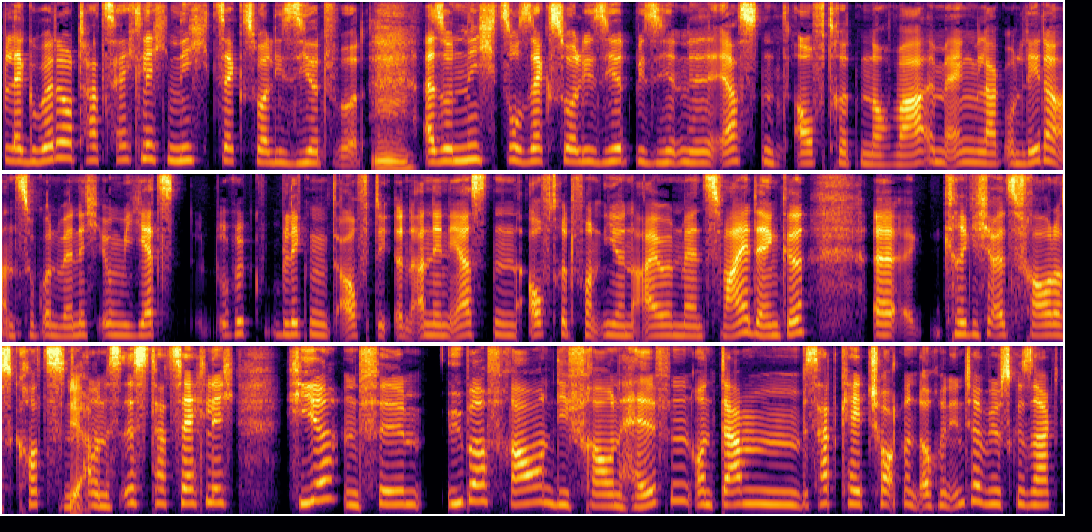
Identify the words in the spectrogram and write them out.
Black Widow tatsächlich nicht sexualisiert wird. Also nicht so sexualisiert, wie sie in den ersten Auftritten noch war, im engen Lack- und Lederanzug. Und wenn ich irgendwie jetzt rückblickend auf die, an den ersten Auftritt von ihr in Iron Man 2 denke, äh, kriege ich als Frau das Kotzen. Ja. Und es ist tatsächlich hier ein Film über Frauen, die Frauen helfen. Und dann, das hat Kate Shortland auch in Interviews gesagt,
